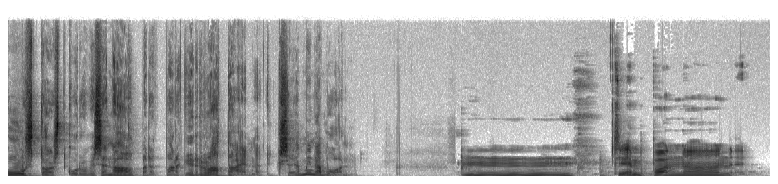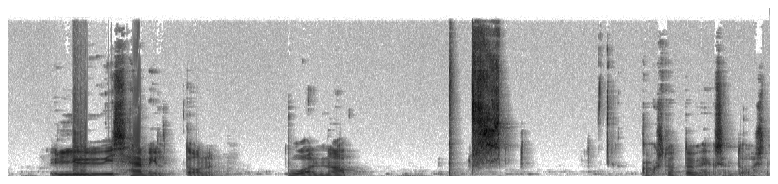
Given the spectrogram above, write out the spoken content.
16-kurvisen Albert Parkin rataennätyksen ja minä vuonna? Mm, siihen me pannaan Lewis Hamilton vuonna 2019.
